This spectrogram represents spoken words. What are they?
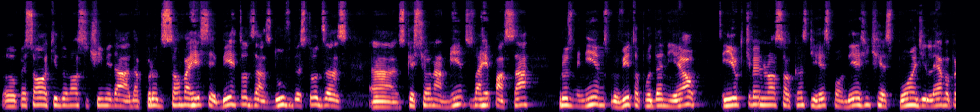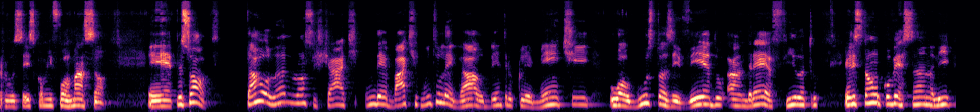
O pessoal aqui do nosso time da, da produção vai receber todas as dúvidas, todos as, os questionamentos, vai repassar para os meninos, para o Vitor, para o Daniel e o que tiver no nosso alcance de responder, a gente responde e leva para vocês como informação. É, pessoal, tá rolando no nosso chat um debate muito legal entre o Clemente, o Augusto Azevedo, a Andréa Filatro. Eles estão conversando ali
